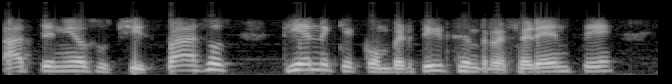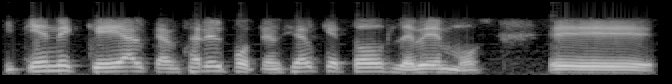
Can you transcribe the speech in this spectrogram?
Ha tenido sus chispazos, tiene que convertirse en referente y tiene que alcanzar el potencial que todos le vemos. Eh,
